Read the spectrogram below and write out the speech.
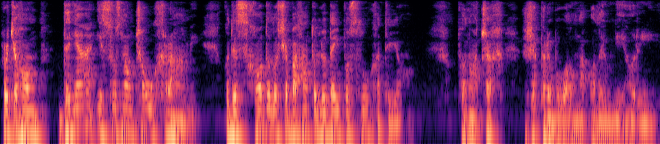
Протягом дня Ісус навчав у храмі, куди сходилося багато людей послухати Його. По ночах же перебував на Оливній горі.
